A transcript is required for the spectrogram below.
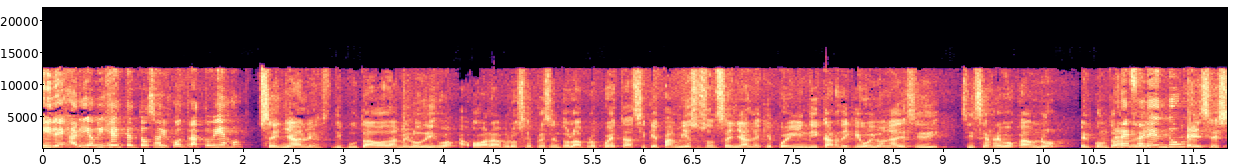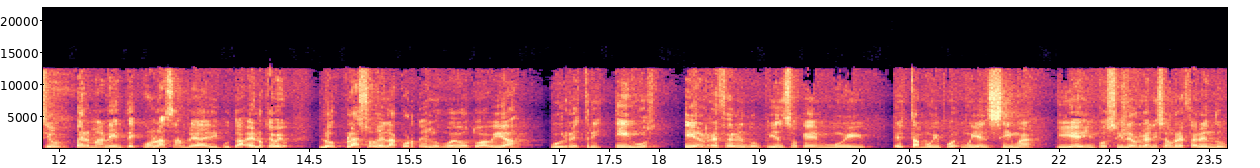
y dejaría vigente entonces el contrato viejo. señales, diputado Adame lo dijo, ahora Bro se presentó la propuesta, así que para mí esos son señales que pueden indicar de que hoy van a decidir si se revoca o no el contrato Referéndum. en sesión permanente con la Asamblea de Diputados. Es lo que veo. Los plazos de la Corte los veo todavía muy restrictivos y el referéndum pienso que es muy, está muy, muy encima y es imposible organizar un referéndum.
